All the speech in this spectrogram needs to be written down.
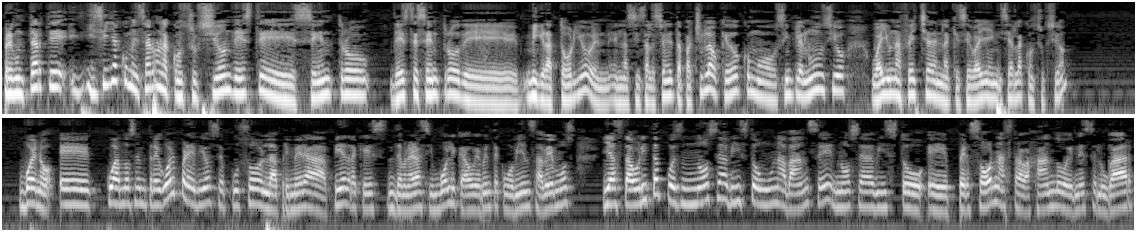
preguntarte, ¿y si ya comenzaron la construcción de este centro de este centro de migratorio en, en, las instalaciones de Tapachula o quedó como simple anuncio o hay una fecha en la que se vaya a iniciar la construcción? Bueno, eh, cuando se entregó el predio se puso la primera piedra, que es de manera simbólica, obviamente, como bien sabemos, y hasta ahorita pues no se ha visto un avance, no se ha visto eh, personas trabajando en ese lugar,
